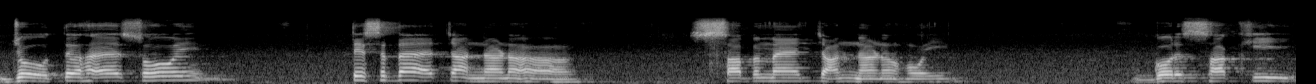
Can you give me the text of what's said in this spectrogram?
ਜੋਤ ਹੈ ਸੋਏ, ਤਿਸ ਦਾ ਚਾਨਣ, ਸਭ ਮੈਂ ਚਾਨਣ ਹੋਈ ਗੁਰ ਸਾਖੀ,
